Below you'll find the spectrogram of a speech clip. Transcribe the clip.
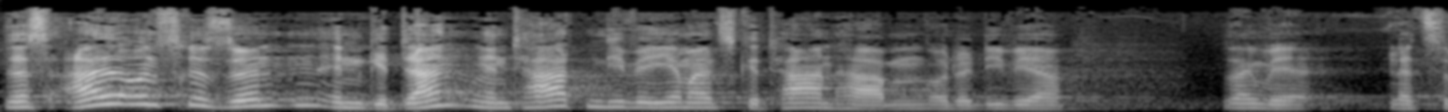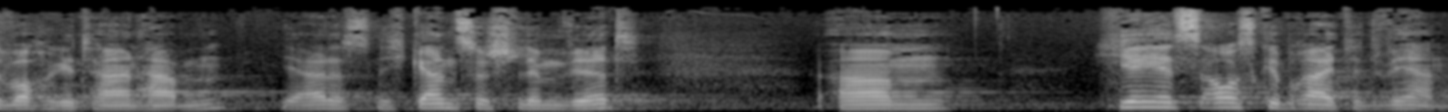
dass all unsere Sünden in Gedanken, in Taten, die wir jemals getan haben oder die wir, sagen wir, letzte Woche getan haben, ja, dass es nicht ganz so schlimm wird, ähm, hier jetzt ausgebreitet wären.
